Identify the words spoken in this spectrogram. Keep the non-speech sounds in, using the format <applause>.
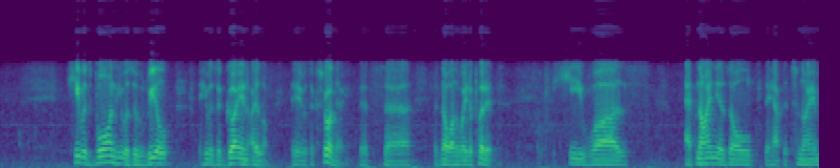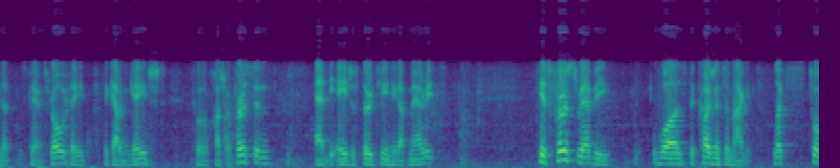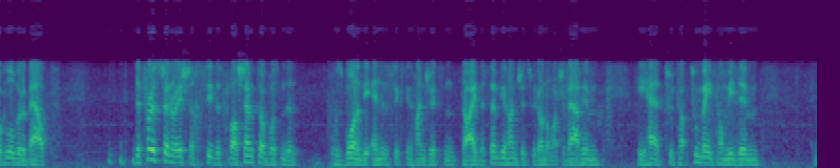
He was born. He was a real. He was a guy in Olam. He was extraordinary. It's uh, there's no other way to put it. He was at nine years old. They have the Tanoim that his parents wrote. They they got him engaged to a Hashua person. At the age of 13, he got married. His first Rebbe was the Kazhnitz Magid. Let's talk a little bit about the first generation of Chassidus. Baal Shem Tov was, the, was born in the end of the 1600s and died in the 1700s. We don't know much about him. He had two, two main Talmidim.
